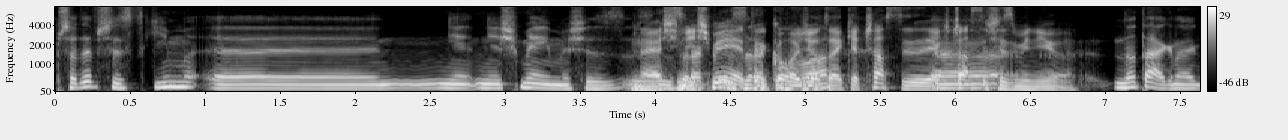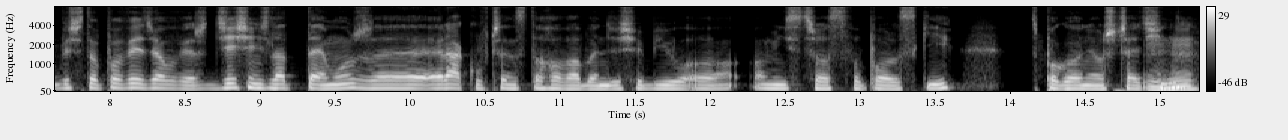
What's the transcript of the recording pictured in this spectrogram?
przede wszystkim e, nie, nie śmiejmy się z No ja z się nie Rak- śmieję, z tylko chodzi o to, jakie czasy, jak E, czasy się zmieniły. No tak, no jakbyś to powiedział, wiesz, 10 lat temu, że Raków Częstochowa będzie się bił o, o Mistrzostwo Polski z Pogonią Szczecin, Mhm.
